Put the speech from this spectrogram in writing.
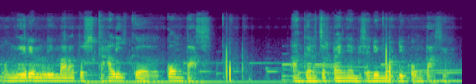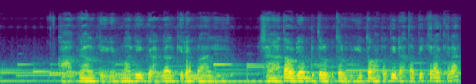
mengirim 500 kali ke Kompas agar cerpennya bisa dimuat di Kompas itu gagal kirim lagi gagal kirim lagi saya nggak tahu dia betul-betul menghitung atau tidak tapi kira-kira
